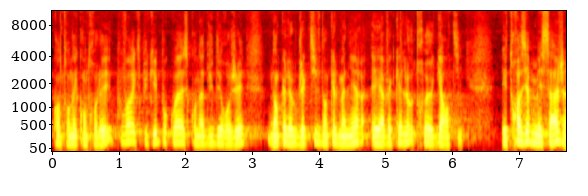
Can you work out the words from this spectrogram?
quand on est contrôlé, pouvoir expliquer pourquoi est-ce qu'on a dû déroger, dans quel objectif, dans quelle manière et avec quelle autre garantie. Et troisième message,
